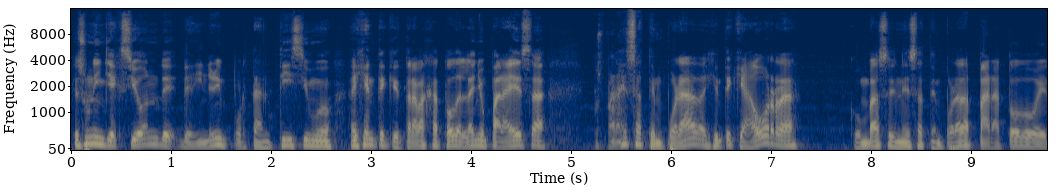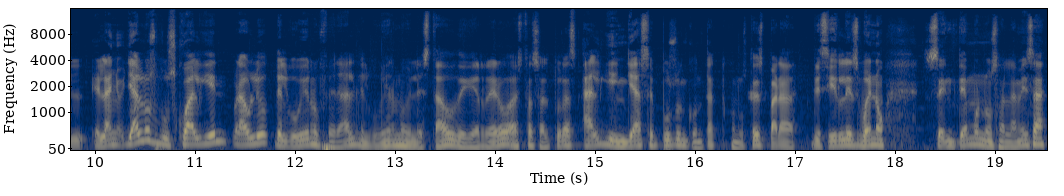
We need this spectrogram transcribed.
es una inyección de, dinero importantísimo. Hay gente que trabaja todo el año para esa, pues para esa temporada, hay gente que ahorra con base en esa temporada para todo el, año. ¿Ya los buscó alguien, Braulio, del gobierno federal, del gobierno del estado de Guerrero a estas alturas? ¿Alguien ya se puso en contacto con ustedes para decirles, bueno, sentémonos a la mesa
